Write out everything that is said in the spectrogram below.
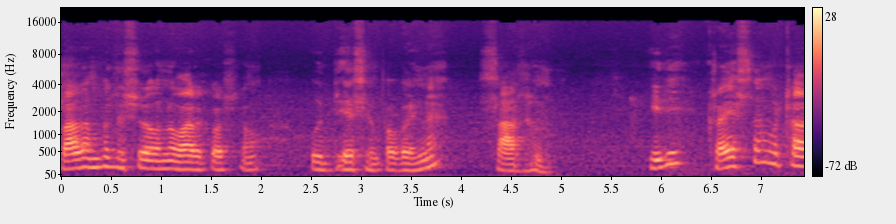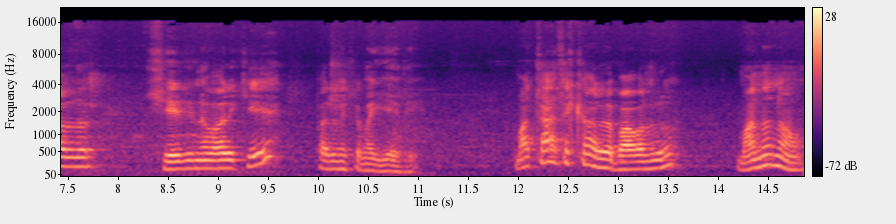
ప్రారంభ దశలో ఉన్న వారి కోసం ఉద్దేశింపబడిన సాధనం. ఇది క్రైస్తవ మఠాల్లో చేరిన వారికే పరిమితమయ్యేది. మతాధికారుల భావనలో మననం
